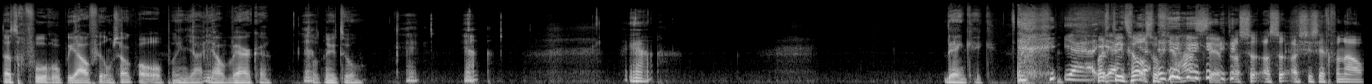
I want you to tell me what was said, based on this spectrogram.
Dat gevoel roepen jouw films ook wel op in jou, jouw werken Ja. tot nu toe. oké. Ja. Ja. Denk ik. ja Maar het ja, klinkt wel ja. alsof je haast hebt. Als, als, als je zegt van nou,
